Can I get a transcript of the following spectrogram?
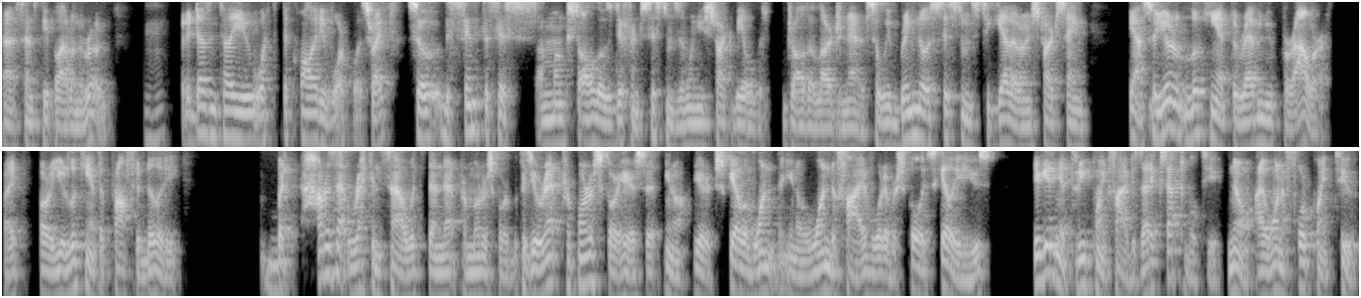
uh, sends people out on the road. Mm-hmm. But it doesn't tell you what the quality of work was, right? So the synthesis amongst all those different systems, and when you start to be able to draw the larger narrative, so we bring those systems together and start saying, yeah, so you're looking at the revenue per hour, right? Or you're looking at the profitability but how does that reconcile with the net promoter score? Because your net promoter score here is, you know, your scale of one, you know, one to five, whatever scale, scale you use, you're getting a 3.5. Is that acceptable to you? No, I want a 4.2.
